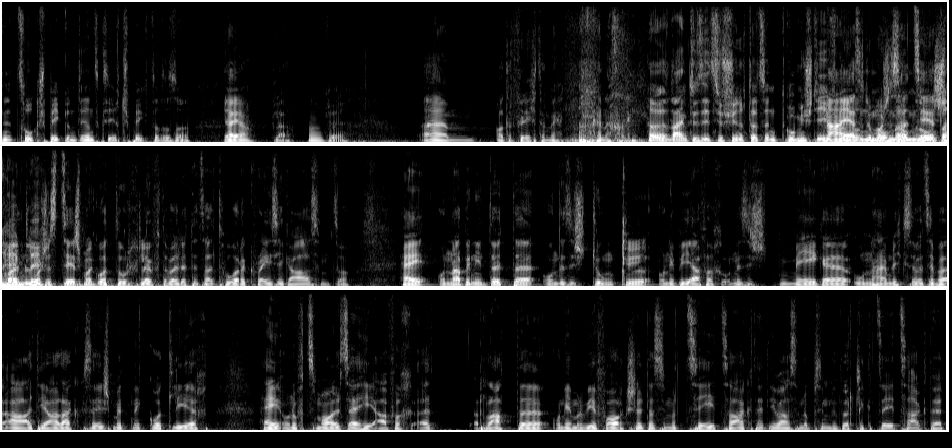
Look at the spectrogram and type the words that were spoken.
nicht zurückspickt und dir ins Gesicht spickt oder so? Ja, ja, klar. Okay. Ähm, oder vielleicht auch nicht. Keine Ahnung. Ich denke, du sitzt wahrscheinlich dort so in Gummistiefeln Nein, also und du musst, um, es halt um, zuerst mal, du musst es zuerst mal gut durchlüften, weil dort jetzt halt hure crazy Gas und so. Hey, und dann bin ich dort und es ist dunkel und ich bin einfach, und es ist mega unheimlich gewesen, weil es eben eine alte Anlage war mit nicht gut Licht. Hey, und auf das Mal sehe ich einfach eine Ratte und ich habe mir wie vorgestellt, dass sie mir C gesagt hat. Ich weiß nicht, ob sie mir wirklich C gesagt hat.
